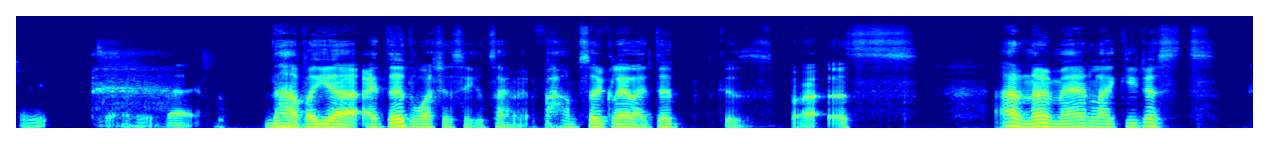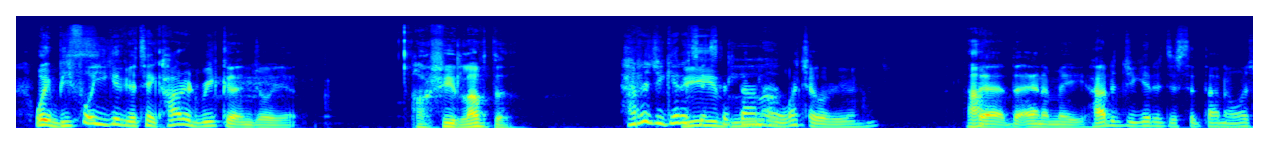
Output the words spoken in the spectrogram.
sweet. So, but nah, but yeah, I did watch it a second time. I'm so glad I did because it's I don't know, man. Like you just wait, before you give your take, how did Rika enjoy it? oh she loved it. How did you get it to sit down and watch it with you? Huh? The the anime. How did you get it to sit down and watch?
